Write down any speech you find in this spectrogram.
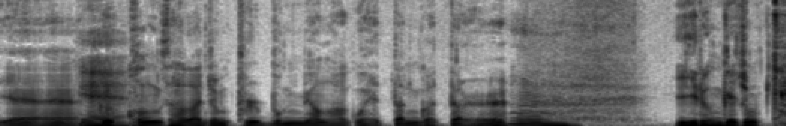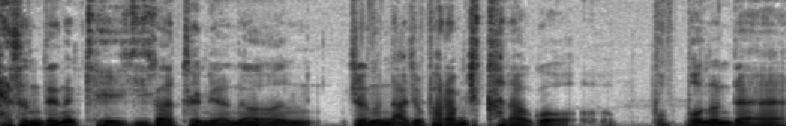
예. 그 공사가 좀 불분명하고 했던 것들 음. 이런 게 좀 개선되는 계기가 되면은 저는 아주 바람직하다고 보- 보는데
